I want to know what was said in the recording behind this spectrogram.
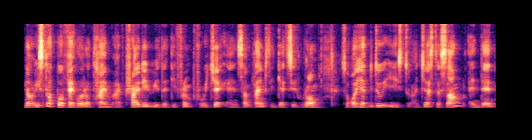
Now it's not perfect all the time. I've tried it with a different project and sometimes it gets it wrong. So all you have to do is to adjust the sound and then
